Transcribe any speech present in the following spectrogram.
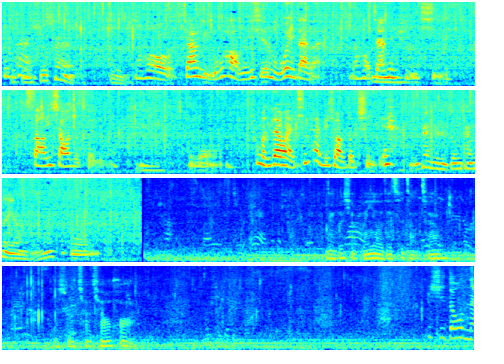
蔬菜，蔬菜。对，然后家里卤好的一些卤味再来，然后加进去一起烧一烧就可以了。嗯，这个出门在外，青菜必须要多吃一点。一看就是中餐的样子啊。嗯，两个小朋友在吃早餐，在说悄悄话。是豆奶。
